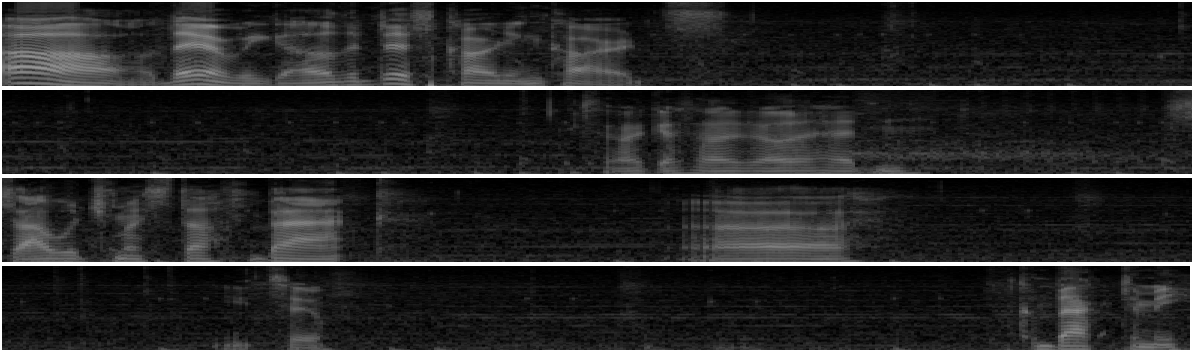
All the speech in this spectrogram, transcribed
Oh, there we go, the discarding cards. So I guess I'll go ahead and salvage my stuff back. Uh, you too. Come back to me.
